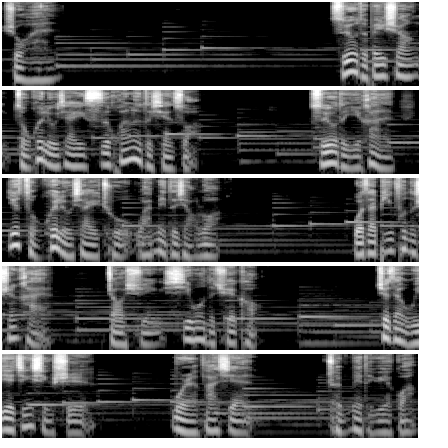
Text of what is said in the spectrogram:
说晚安。所有的悲伤总会留下一丝欢乐的线索，所有的遗憾也总会留下一处完美的角落。我在冰封的深海。找寻希望的缺口，却在午夜惊醒时，蓦然发现纯美的月光。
